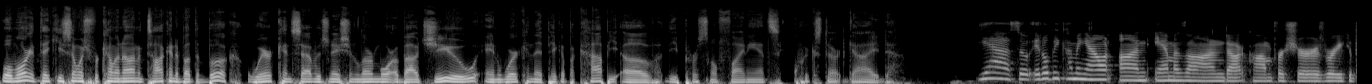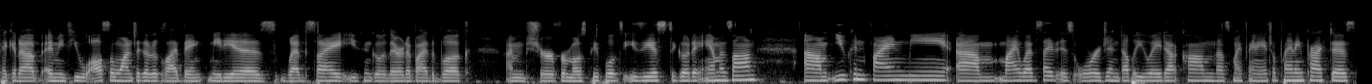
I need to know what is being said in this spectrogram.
Well, Morgan, thank you so much for coming on and talking about the book. Where can Savage Nation learn more about you, and where can they pick up a copy of the Personal Finance Quick Start Guide? Yeah, so it'll be coming out on Amazon.com for sure, is where you can pick it up. I mean, if you also want to go to Clydebank Media's website, you can go there to buy the book. I'm sure for most people, it's easiest to go to Amazon. Um, you can find me. Um, my website is originwa.com. That's my financial planning practice.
